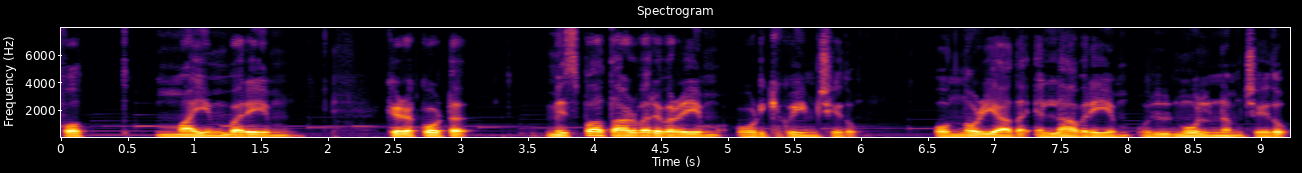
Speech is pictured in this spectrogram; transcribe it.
ഫൊത്ത് മയിം വരെയും കിഴക്കോട്ട് മിസ്ബ താഴ്വര വരെയും ഓടിക്കുകയും ചെയ്തു. ഒന്നൊഴിയാതെ എല്ലാവരെയും ഉന്മൂലനം ചെയ്തു.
